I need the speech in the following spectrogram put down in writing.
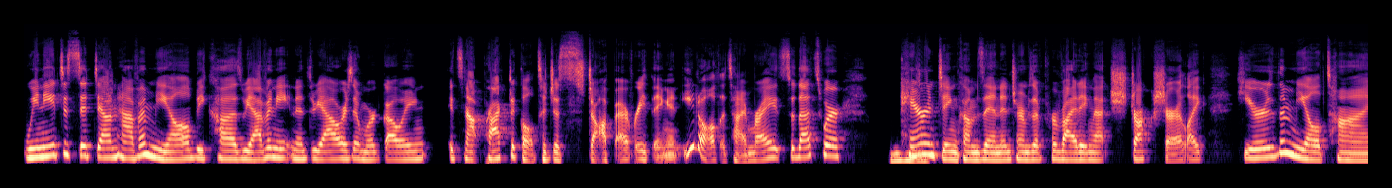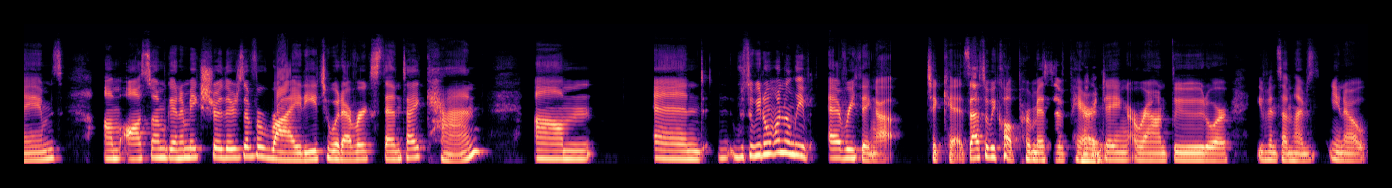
We need to sit down have a meal because we haven't eaten in three hours and we're going. It's not practical to just stop everything and eat all the time, right? So that's where Mm-hmm. parenting comes in in terms of providing that structure like here's the meal times um also i'm going to make sure there's a variety to whatever extent i can um and so we don't want to leave everything up to kids that's what we call permissive parenting right. around food or even sometimes you know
